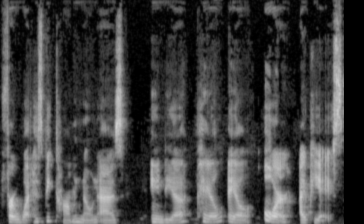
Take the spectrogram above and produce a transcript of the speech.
for what has become known as India Pale Ale or IPAs.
